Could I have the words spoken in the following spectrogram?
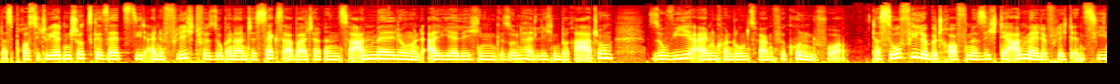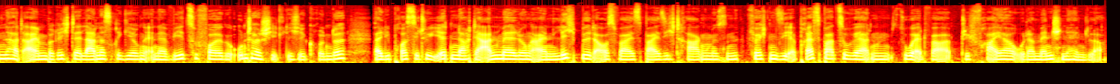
Das Prostituiertenschutzgesetz sieht eine Pflicht für sogenannte Sexarbeiterinnen zur Anmeldung und alljährlichen gesundheitlichen Beratung sowie einen Kondomzwang für Kunden vor. Dass so viele Betroffene sich der Anmeldepflicht entziehen, hat einem Bericht der Landesregierung NRW zufolge unterschiedliche Gründe. Weil die Prostituierten nach der Anmeldung einen Lichtbildausweis bei sich tragen müssen, fürchten sie erpressbar zu werden, so etwa durch Freier oder Menschenhändler.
